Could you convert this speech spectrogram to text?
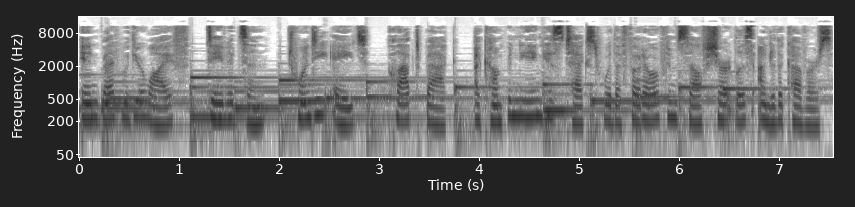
In bed with your wife, Davidson, 28, clapped back, accompanying his text with a photo of himself shirtless under the covers.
